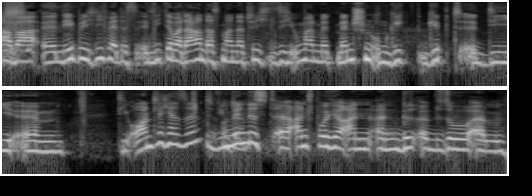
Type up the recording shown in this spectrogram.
Aber äh, nee, bin ich nicht mehr. Das liegt aber daran, dass man natürlich sich irgendwann mit Menschen umgibt, äh, die, ähm, die ordentlicher sind. Die Mindestansprüche an, an äh, so ähm,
